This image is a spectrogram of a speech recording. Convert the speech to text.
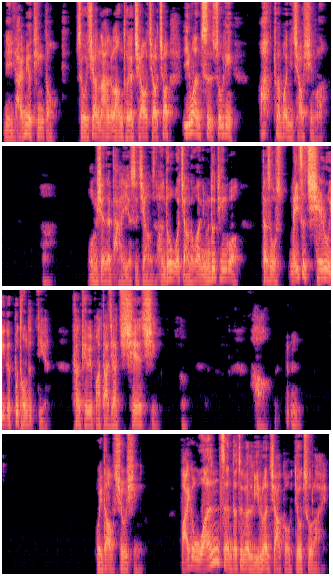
你还没有听懂，所以我就要拿个榔头要敲敲敲一万次，说不定啊，突然把你敲醒了啊！我们现在谈也是这样子，很多我讲的话你们都听过，但是我每一次切入一个不同的点，看可不可以把大家切醒。好，回到修行，把一个完整的这个理论架构丢出来，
